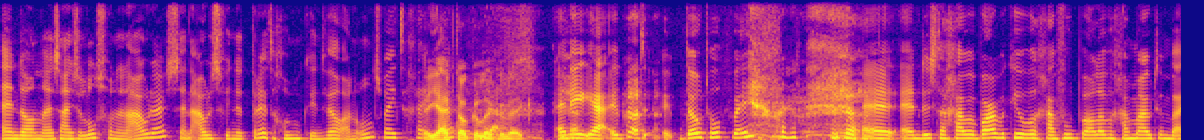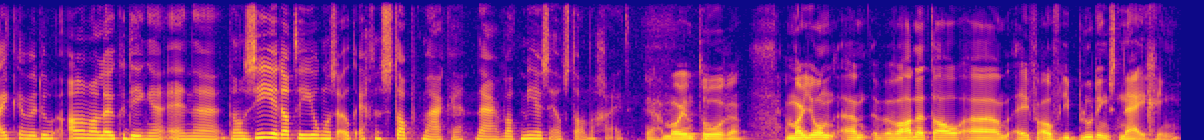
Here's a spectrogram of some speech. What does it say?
En dan uh, zijn ze los van hun ouders. En ouders vinden het prettig om hun kind wel aan ons mee te geven. En jij hebt ook een leuke ja. week. En ik, ja, doodop ben je. Ja. En, en, dus dan gaan we barbecuen, we gaan voetballen, we gaan mountainbiken. We doen allemaal leuke dingen. En uh, dan zie je dat de jongens ook echt een stap maken naar wat meer zelfstandigheid. Ja, mooi om te horen. En Marion, um, we hadden het al um, even over die bloedingsneiging.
